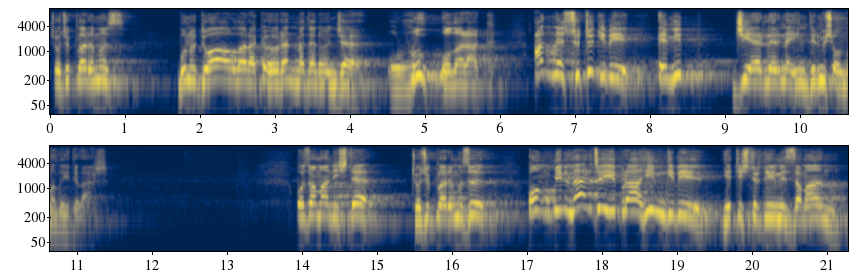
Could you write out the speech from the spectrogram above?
Çocuklarımız bunu dua olarak öğrenmeden önce o ruh olarak anne sütü gibi emip ciğerlerine indirmiş olmalıydılar. O zaman işte çocuklarımızı on binlerce İbrahim gibi yetiştirdiğimiz zaman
